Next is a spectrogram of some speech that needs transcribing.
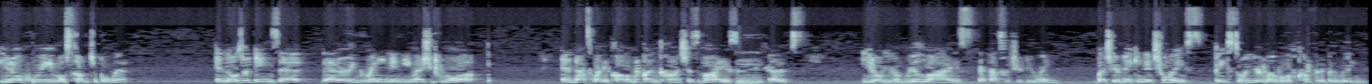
you know, who are you most comfortable with? And those are things that, that are ingrained in you as you grow up. And that's why they call them unconscious biases because you don't even realize that that's what you're doing, but you're making a choice based on your level of comfortability.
